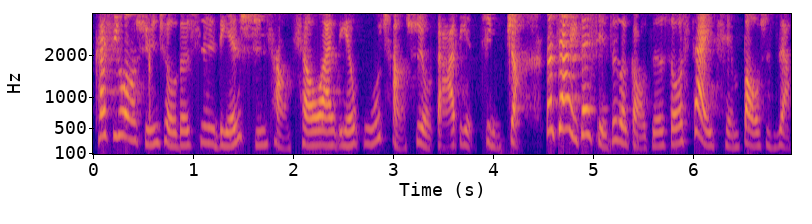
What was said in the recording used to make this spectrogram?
他希望寻求的是连十场敲安，连五场是有打点进账。那家里在写这个稿子的时候，赛前报是这样。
